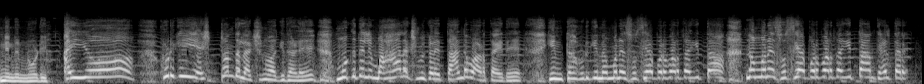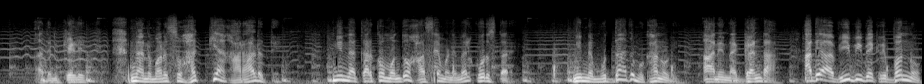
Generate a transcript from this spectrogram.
ನಿನ್ನ ನೋಡಿ, ಅಯ್ಯೋ, ಹುಡುಗಿ ಎಷ್ಟೊಂದು ಲಕ್ಷಣವಾಗಿದ್ದಾಳೆ. ಮುಖದಲ್ಲಿ ಮಹಾಲಕ್ಷ್ಮಿ ಕಡೆ ತಾಂಡವಾಡ್ತಾ ಇದೆ. ಇಂಥ ಹುಡುಗಿ ನಮ್ಮನೆ ಸೊಸೆಯ ಬರಬಾರ್ದಾಗಿತ್ತ? ನಮ್ಮನೆ ಸೊಸೆಯ ಬರಬಾರ್ದಾಗಿತ್ತ? ಅಂತ ಹೇಳ್ತಾರೆ. ಅದನ್ನ ಕೇಳಿ ನನ್ನ ಮನಸ್ಸು ಹಕ್ಕಿಯಾಗಿ ಹಾರಾಡುತ್ತೆ. ನಿನ್ನ ಕರ್ಕೊಂಬಂದು ಹಸೆ ಮಣೆ ಮೇಲೆ ಕೂರಿಸ್ತಾರೆ. ನಿನ್ನ ಮುದ್ದಾದ ಮುಖ ನೋಡಿ. ಆ ನಿನ್ನ ಗಂಡ, ಅದೇ ಆ ವಿ ಬಿ ಬೇಕ್ರಿ ಬನ್ನು,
